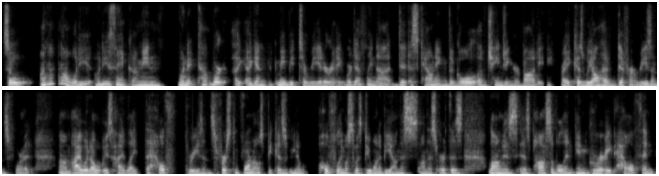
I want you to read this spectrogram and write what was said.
So I don't know. What do you, what do you think? I mean, when it comes we're again maybe to reiterate we're definitely not discounting the goal of changing your body right? Because we all have different reasons for it. Um, i would always highlight the health reasons first and foremost because you know hopefully most of us do want to be on this on this earth as long as as possible in, in great health and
